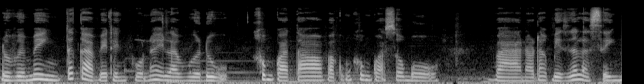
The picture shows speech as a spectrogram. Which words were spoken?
Đối với mình, tất cả về thành phố này là vừa đủ, không quá to và cũng không quá sâu bồ và nó đặc biệt rất là xinh.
